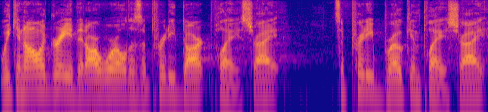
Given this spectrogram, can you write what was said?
we can all agree that our world is a pretty dark place, right? It's a pretty broken place, right?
